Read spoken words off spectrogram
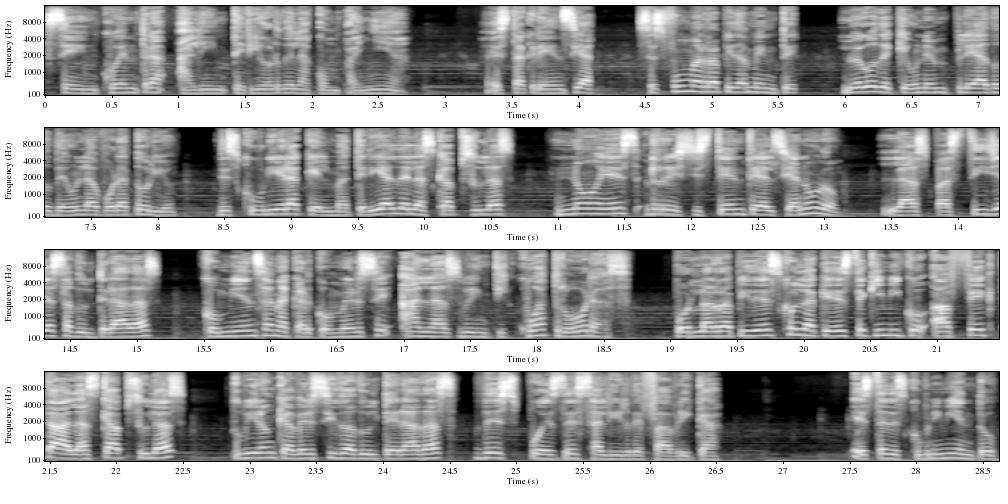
se encuentra al interior de la compañía. Esta creencia se esfuma rápidamente luego de que un empleado de un laboratorio descubriera que el material de las cápsulas no es resistente al cianuro. Las pastillas adulteradas comienzan a carcomerse a las 24 horas. Por la rapidez con la que este químico afecta a las cápsulas, tuvieron que haber sido adulteradas después de salir de fábrica. Este descubrimiento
